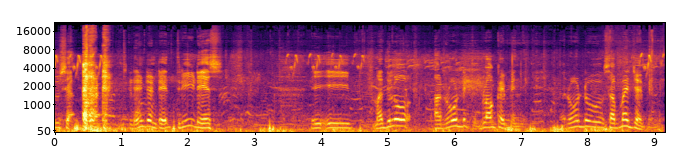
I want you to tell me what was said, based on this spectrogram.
చూసా. ఇక్కడ ఏంటంటే త్రీ డేస్ ఈ ఈ మధ్యలో ఆ రోడ్డుకి బ్లాక్ అయిపోయింది. రోడ్డు సబ్మర్జ్ అయిపోయింది.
